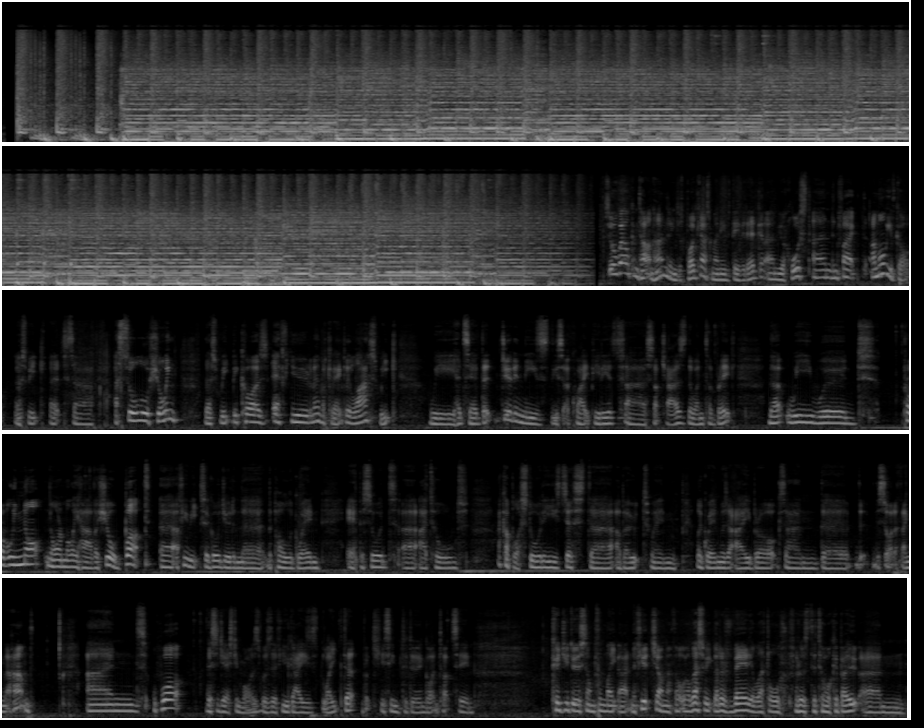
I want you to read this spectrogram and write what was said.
Welcome to and Hand, Rangers podcast. My name is David Edgar. I'm your host, and in fact, I'm all you've got this week. It's uh, a solo showing this week because, if you remember correctly, last week we had said that during these these sort of quiet periods, uh, such as the winter break, that we would probably not normally have a show. But uh, a few weeks ago, during the the Paul Le Guen episode, uh, I told a couple of stories just uh, about when Le Guen was at Ibrox and the, the, the sort of thing that happened. And what the suggestion was was if you guys liked it, which you seemed to do, and got in touch saying, could you do something like that in the future? And I thought, well, this week there is very little for us to talk about. Um,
